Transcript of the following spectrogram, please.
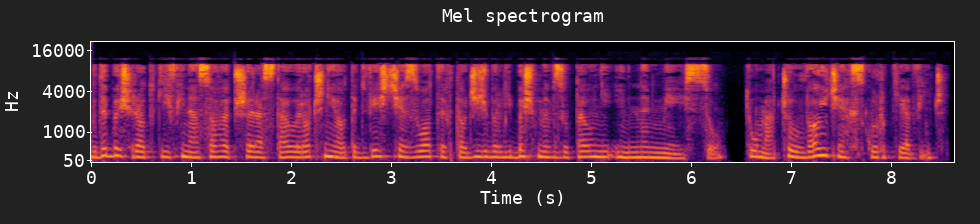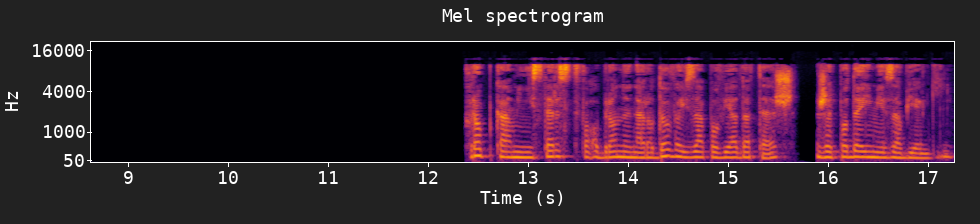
Gdyby środki finansowe przyrastały rocznie o te 200 zł to dziś bylibyśmy w zupełnie innym miejscu, tłumaczył Wojciech Skurkiewicz. Ministerstwo Obrony Narodowej zapowiada też, że podejmie zabiegi,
